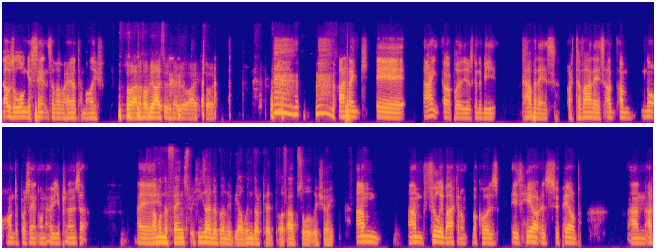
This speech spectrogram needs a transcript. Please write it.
that was the longest sentence I've ever heard in my life. Sorry, I never realised it was maybe lie. Sorry. I think uh, I think our player is going to be Tavares or Tavares. I, I'm not hundred percent on how you pronounce it. Uh, I'm on the fence, but he's either going to be a Winder kid or absolutely shite. I'm I'm fully backing him because his hair is superb, and I,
